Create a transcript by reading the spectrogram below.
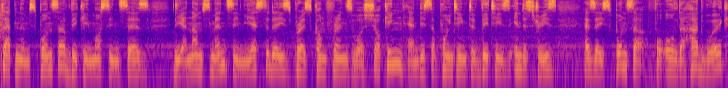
Platinum sponsor Vicky Mossin says the announcements in yesterday's press conference were shocking and disappointing to Vitis Industries as a sponsor for all the hard work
